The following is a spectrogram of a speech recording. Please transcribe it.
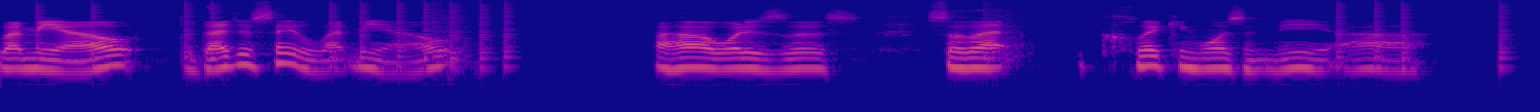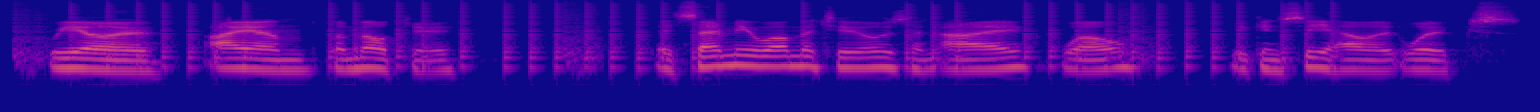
Let me out? Did that just say let me out? Haha, what is this? So that clicking wasn't me, ah. We are, I am the melter. They send me raw materials and I, well, you can see how it works.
